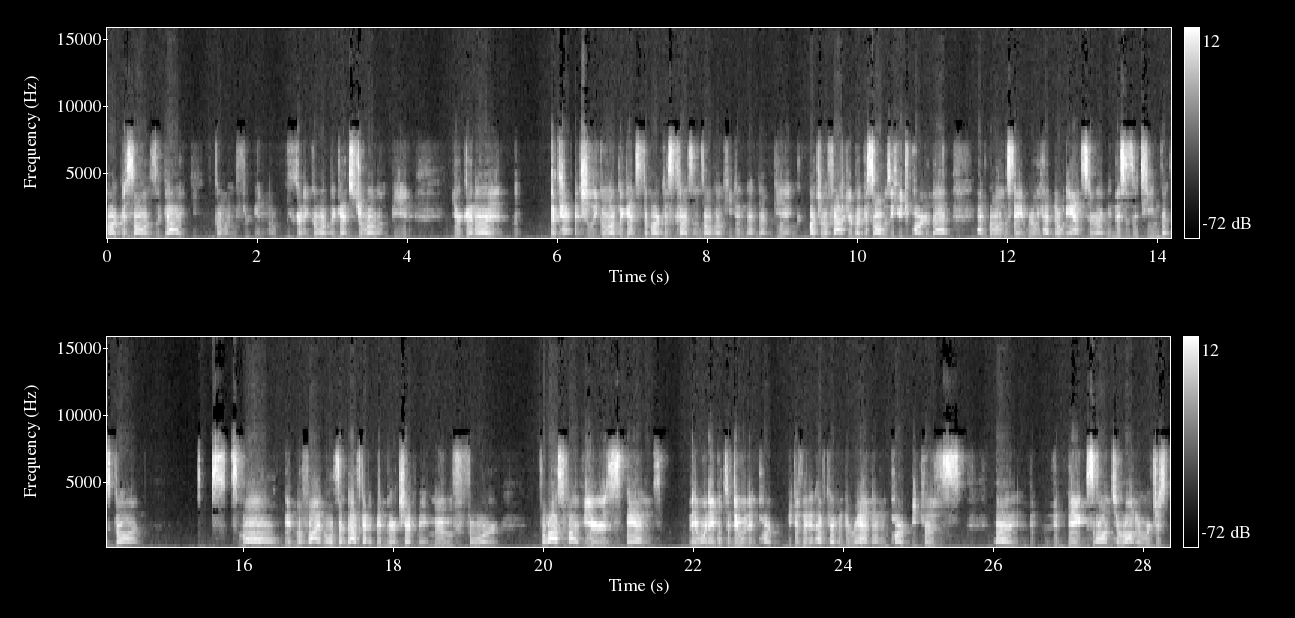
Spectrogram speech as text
Marc Gasol is a guy going through, you know, you're going to go up against Joel Embiid. You're going to potentially go up against DeMarcus Cousins, although he didn't end up being much of a factor. But Gasol was a huge part of that, and Golden State really had no answer. I mean, this is a team that's gone small in the finals, and that's kind of been their checkmate move for the last five years. And they weren't able to do it in part because they didn't have Kevin Durant, and in part because uh, the, the bigs on Toronto were just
